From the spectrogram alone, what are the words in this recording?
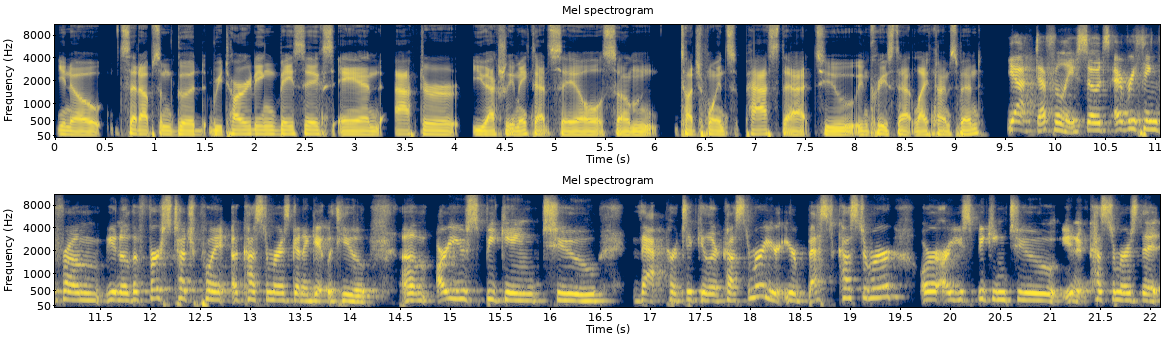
you know, set up some good retargeting basics, and after you actually make that sale, some touch points past that to increase that lifetime spend. Yeah, definitely. So it's everything from, you know, the first touch point a customer is going to get with you. Um, are you speaking to that particular customer, your, your best customer, or are you speaking to, you know, customers that,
